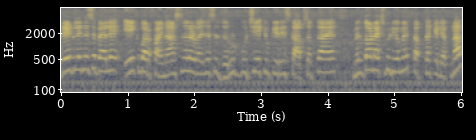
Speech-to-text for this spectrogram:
ट्रेड लेने से पहले एक बार फाइनेंशियल एडवाइजर से ज़रूर पूछिए, क्योंकि रिस्क आप सबका है। मिलता हूँ नेक्स्ट वीडियो में, तब तक के लिए अपना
